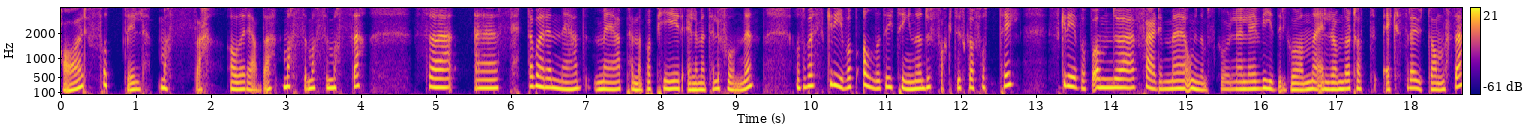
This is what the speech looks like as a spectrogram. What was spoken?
har fått til masse allerede. Masse, masse, masse. Så sett deg bare ned med penn og papir eller med telefonen din, og så bare skriv opp alle de tingene du faktisk har fått til. Skriv opp om du er ferdig med ungdomsskolen eller videregående, eller om du har tatt ekstra utdannelse.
